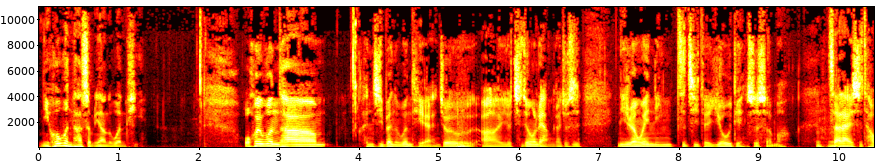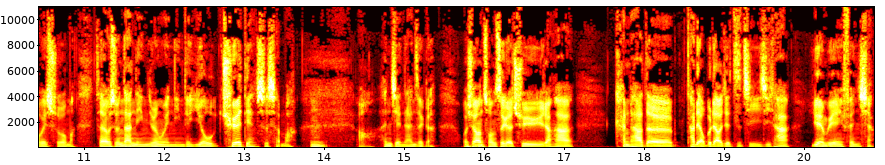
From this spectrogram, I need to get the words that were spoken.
你会问他什么样的问题？我会问他很基本的问题，就啊，有其中有两个，就是你认为您自己的优点是什么？再来是他会说嘛？再说那您认为您的优缺点是什么？嗯，啊，很简单，这个我希望从这个去让他看他的他了不了解自己，以及他愿不愿意分享。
